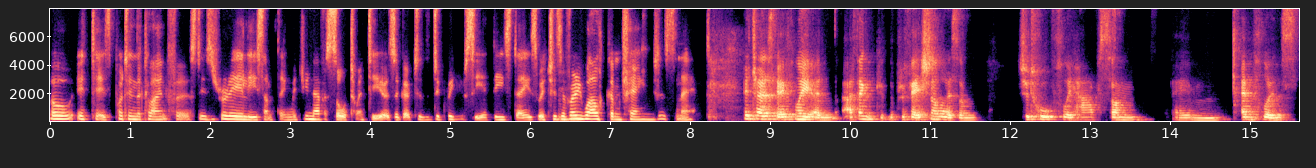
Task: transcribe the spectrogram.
Oh, it is. Putting the client first is really something which you never saw 20 years ago to the degree you see it these days, which is a very mm-hmm. welcome change, isn't it? It is definitely. And I think the professionalism should hopefully have some um, influence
